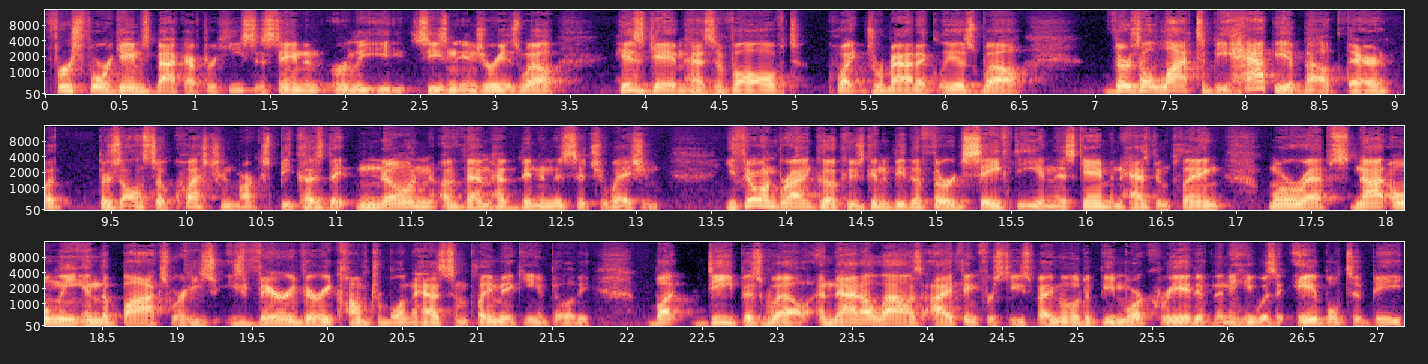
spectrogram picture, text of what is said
first four games back after he sustained an early season injury as well. His game has evolved quite dramatically as well. There's a lot to be happy about there, but there's also question marks because they, none of them have been in this situation. You throw in Bryan Cook, who's going to be the third safety in this game and has been playing more reps, not only in the box where he's he's very very comfortable and has some playmaking ability, but deep as well. And that allows, I think, for Steve Spagnuolo to be more creative than he was able to be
